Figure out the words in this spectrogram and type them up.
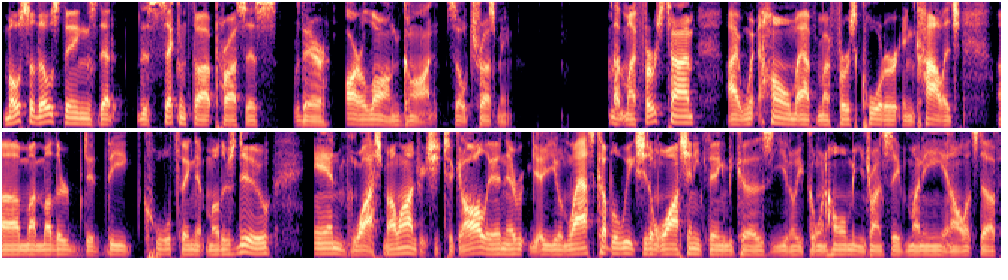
most of those things that the second thought process there are long gone. So trust me. But my first time I went home after my first quarter in college, uh, my mother did the cool thing that mothers do and washed my laundry. She took it all in. Every you know, last couple of weeks you don't wash anything because you know you're going home and you're trying to save money and all that stuff.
